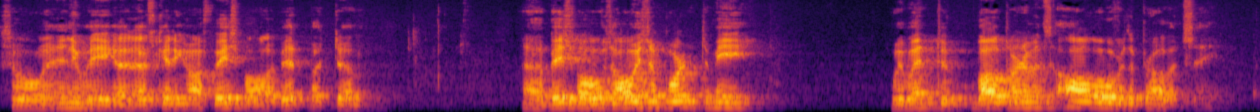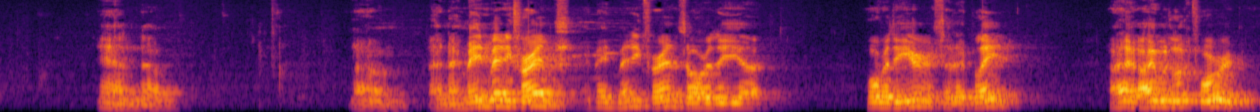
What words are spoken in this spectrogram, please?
so, anyway, I was getting off baseball a bit, but. Um, uh, baseball was always important to me. We went to ball tournaments all over the province, eh? And, um, um, and I made many friends. I made many friends over the, uh, over the years that I played. I, I would look forward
